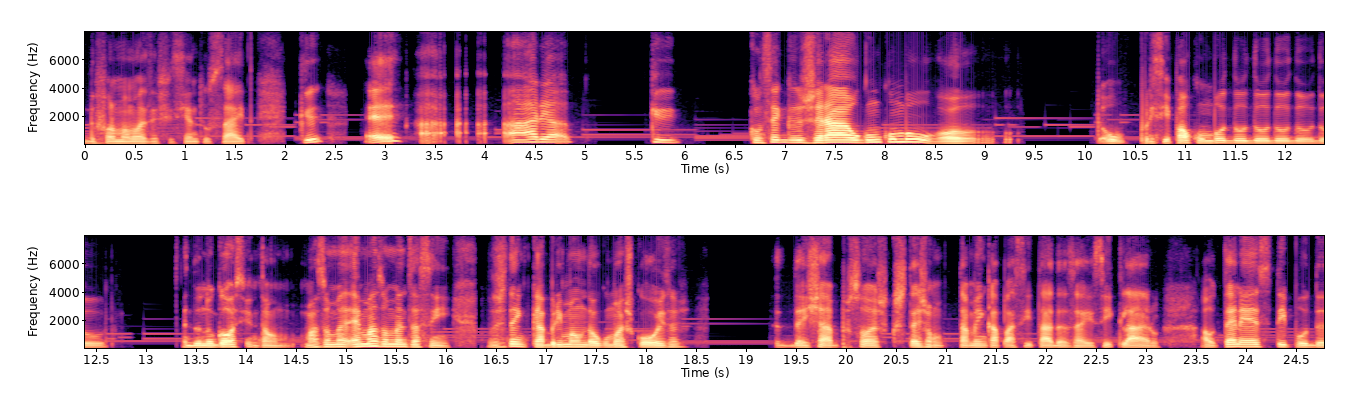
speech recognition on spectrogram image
de forma mais eficiente o site, que é a, a- área que consegue gerar algum combo ou o principal combo do, do, do, do, do, do negócio. Então, mais ou é mais ou menos assim. Vocês têm que abrir mão de algumas coisas, deixar pessoas que estejam também capacitadas a isso. E claro, ao terem esse tipo de.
